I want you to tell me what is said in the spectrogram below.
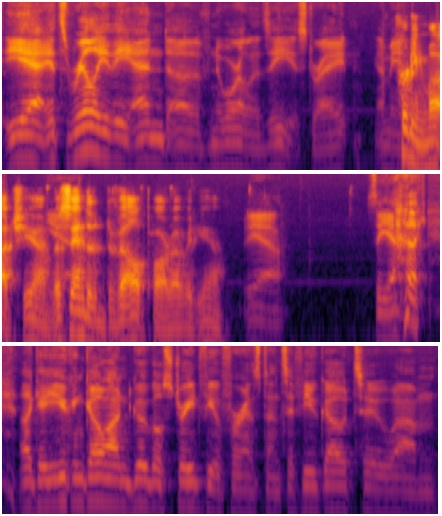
Yeah, it's really the end of New Orleans East, right? I mean, pretty much, yeah. yeah. That's the end of the developed part of it, yeah. Yeah. So yeah, like, like you can go on Google Street View, for instance. If you go to um,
